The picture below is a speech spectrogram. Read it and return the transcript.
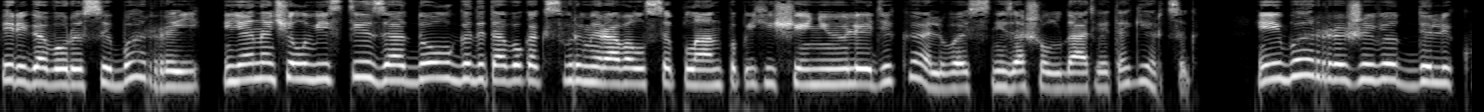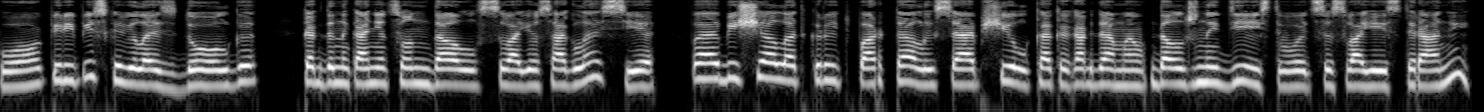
Переговоры с Ибаррой я начал вести задолго до того, как сформировался план по похищению леди Кальва, снизошел до ответа герцог. Ибарра живет далеко, переписка велась долго. Когда, наконец, он дал свое согласие, пообещал открыть портал и сообщил, как и когда мы должны действовать со своей стороны,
